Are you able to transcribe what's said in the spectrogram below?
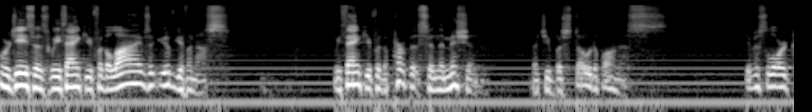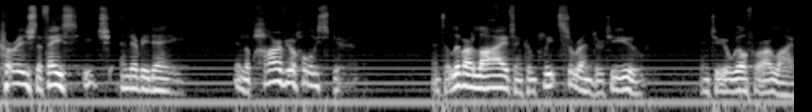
Lord Jesus, we thank you for the lives that you have given us. We thank you for the purpose and the mission that you bestowed upon us. Give us, Lord, courage to face each and every day in the power of your Holy Spirit and to live our lives in complete surrender to you and to your will for our life,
